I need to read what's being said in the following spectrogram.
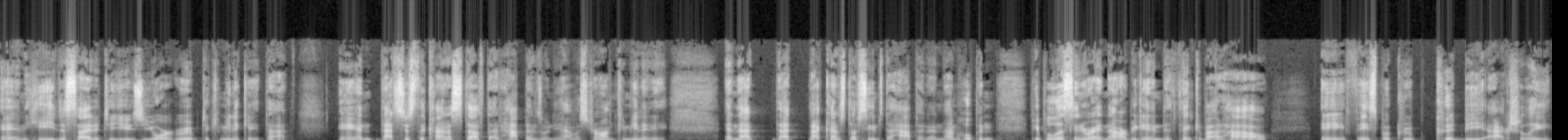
And he decided to use your group to communicate that. And that's just the kind of stuff that happens when you have a strong community. And that that that kind of stuff seems to happen. And I'm hoping people listening right now are beginning to think about how a Facebook group could be actually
